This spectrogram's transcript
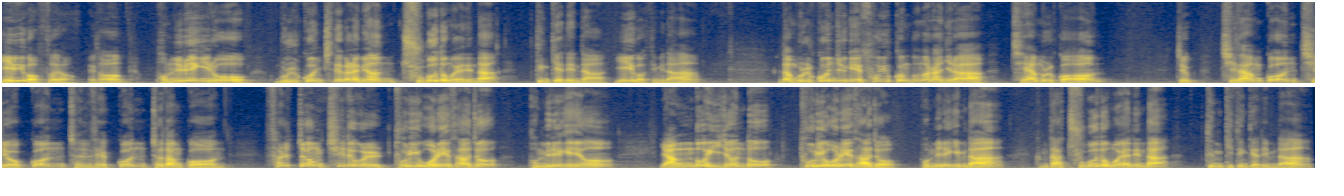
예외가 없어요. 그래서 법률행위로 물권 취득하려면 죽어도 뭐 해야 된다? 등기해야 된다. 예외가 없습니다. 그 다음 물권 중에 소유권뿐만 아니라 제한물권, 즉 지상권, 지역권, 전세권, 저당권 설정 취득을 둘이 원해서 하죠. 법률행위예요. 양도 이전도 둘이 원해서 하죠. 법률행위입니다. 그럼 다 죽어도 뭐 해야 된다? 등기 등기해야 됩니다.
